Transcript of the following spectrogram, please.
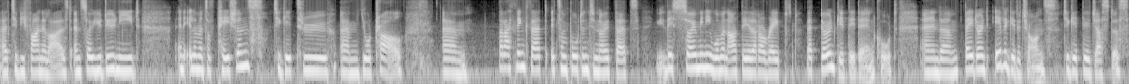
uh, to be finalized. And so you do need an element of patience to get through um, your trial. Um, but I think that it's important to note that there's so many women out there that are raped that don't get their day in court, and um, they don't ever get a chance to get their justice.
